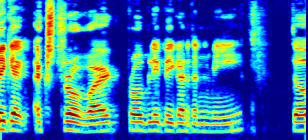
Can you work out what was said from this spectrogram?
big e- extrovert probably bigger than me so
